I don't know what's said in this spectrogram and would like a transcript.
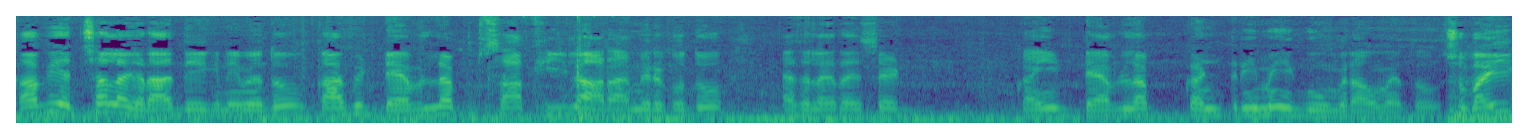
काफ़ी अच्छा लग रहा है देखने में तो काफ़ी डेवलप्ड सा फील आ रहा है मेरे को तो। ऐसा लग रहा है जैसे कहीं डेवलप कंट्री में ही घूम रहा हूँ मैं तो। सो so भाई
